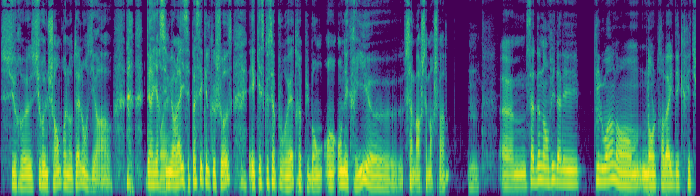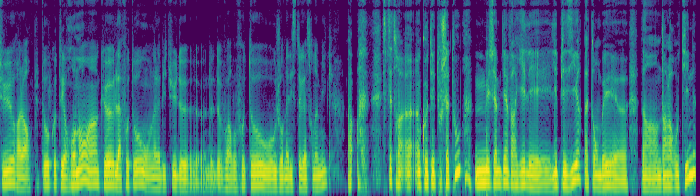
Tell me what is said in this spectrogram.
sur, sur une chambre, un hôtel, on se dit, ah, derrière ces murs-là, il s'est passé quelque chose. Et qu'est-ce que ça pourrait être? Puis bon, on, on écrit, ça marche, ça marche pas. Hmm. Ça donne envie d'aller plus loin dans, dans le travail d'écriture, alors plutôt côté roman hein, que la photo, on a l'habitude de, de, de, voir vos photos ou journalistes gastronomiques? C'est peut-être un, côté touche à tout, mais j'aime bien varier les, les, plaisirs, pas tomber euh, dans, dans, la routine.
